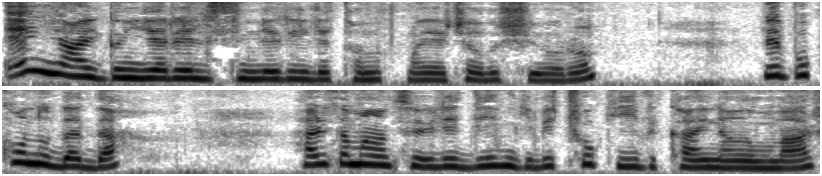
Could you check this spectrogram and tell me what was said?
en yaygın yerel isimleriyle tanıtmaya çalışıyorum. Ve bu konuda da her zaman söylediğim gibi çok iyi bir kaynağım var.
